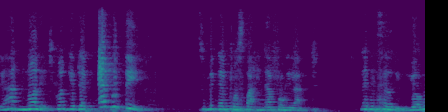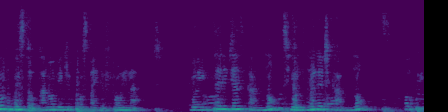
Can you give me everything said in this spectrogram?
They had knowledge. God gave them everything to make them prosper in that foreign land. Let me tell you, your own wisdom cannot make you prosper in a foreign land. Your intelligence cannot, your knowledge cannot help you.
